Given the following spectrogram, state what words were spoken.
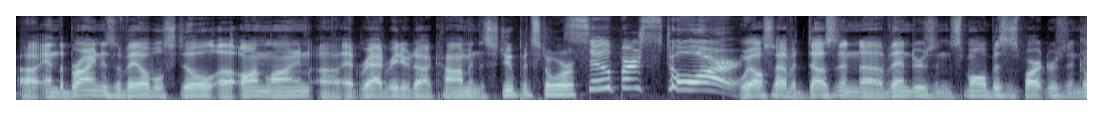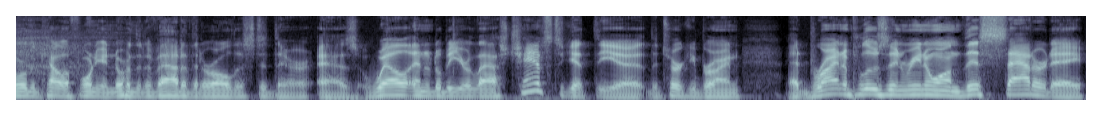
Uh, and the brine is available still uh, online uh, at radradio.com in the Stupid Store. Superstore. We also have a dozen uh, vendors and small business partners in Northern California and Northern Nevada that are all listed there as well. And it'll be your last chance to get the uh, the turkey brine at Brian Brinapalooza in Reno on this Saturday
